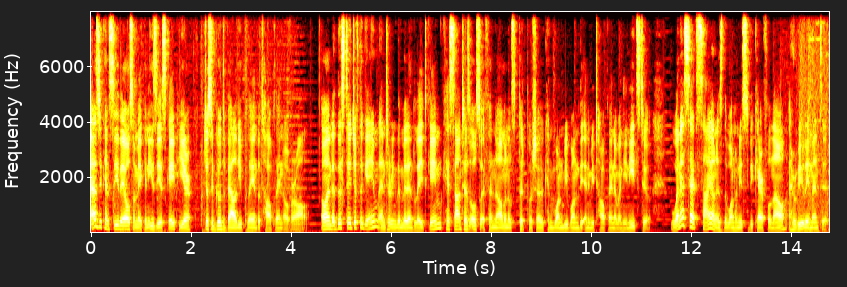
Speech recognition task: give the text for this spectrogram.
as you can see, they also make an easy escape here, just a good value play in the top lane overall. Oh, and at this stage of the game, entering the mid and late game, K'Sante is also a phenomenal split pusher who can 1v1 the enemy top laner when he needs to. When I said Sion is the one who needs to be careful now, I really meant it.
